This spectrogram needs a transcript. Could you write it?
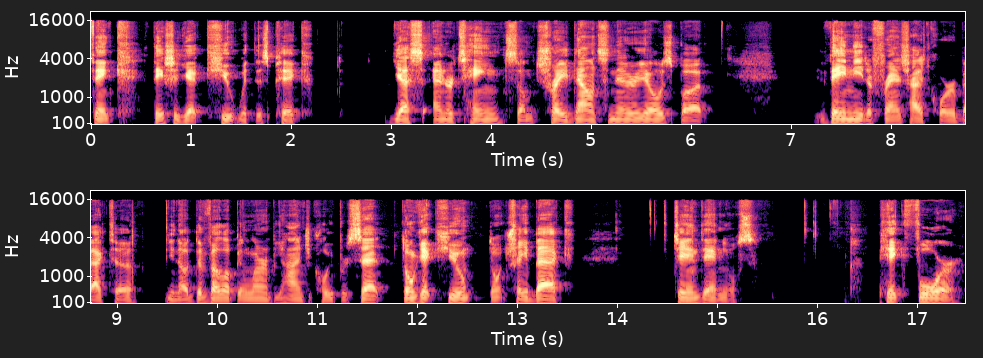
think they should get cute with this pick. Yes, entertain some trade down scenarios, but they need a franchise quarterback to you know, develop and learn behind Jacoby Brissett. Don't get cute. Don't trade back. Jayden Daniels. Pick four,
